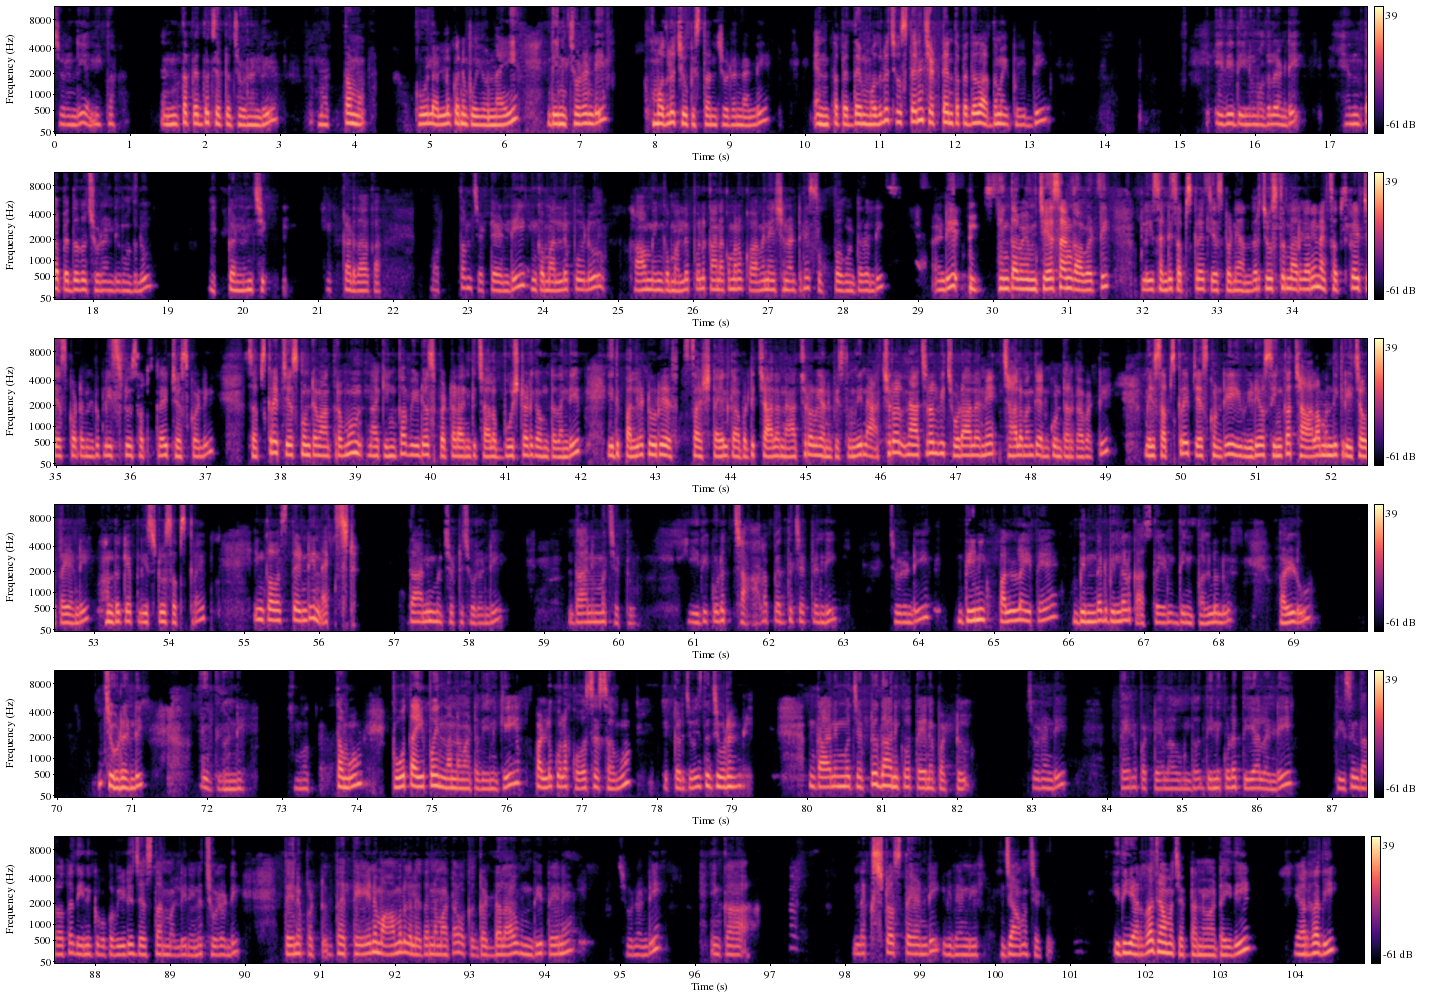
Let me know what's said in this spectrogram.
చూడండి ఎంత ఎంత పెద్ద చెట్టు చూడండి. మొత్తము పూలు అల్లుకొని పోయి ఉన్నాయి. దీనికి చూడండి. మొదలు చూపిస్తాను చూడండి ఎంత పెద్ద మొదలు చూస్తేనే చెట్టు ఎంత పెద్దదో అర్థమైపోయిద్ది. ఇది దీని మొదలండి. ఎంత పెద్దదో చూడండి మొదలు. ఇక్కడ నుంచి ఇక్కడ దాకా. మొత్తం చెట్టే అండి. ఇంకా మల్లెపూలు కామ్ ఇంకా మల్లెపూలు కనకమరం కాంబినేషన్ అంటేనే సూపర్గా ఉంటుందండి. అండి. ఇంత మేము చేసాం కాబట్టి ప్లీజ్ అండి సబ్స్క్రైబ్ చేసుకోండి. అందరు చూస్తున్నారు కానీ నాకు సబ్స్క్రైబ్ చేసుకోవటం లేదు. ప్లీజ్ టు సబ్స్క్రైబ్ చేసుకోండి. సబ్స్క్రైబ్ చేసుకుంటే మాత్రము నాకు ఇంకా వీడియోస్ పెట్టడానికి చాలా బూస్టెడ్గా ఉంటుందండి. ఇది పల్లెటూరు స్టైల్ కాబట్టి చాలా న్యాచురల్గా అనిపిస్తుంది. న్యాచురల్ న్యాచురల్వి చూడాలనే చాలామంది అనుకుంటారు కాబట్టి మీరు సబ్స్క్రైబ్ చేసుకుంటే ఈ వీడియోస్ ఇంకా చాలామందికి రీచ్ అవుతాయండి. అందుకే ప్లీజ్ టు సబ్స్క్రైబ్. ఇంకా వస్తే అండి నెక్స్ట్ దానిమ్మ చెట్టు చూడండి. దానిమ్మ చెట్టు. ఇది కూడా చాలా పెద్ద చెట్టు అండి చూడండి దీనికి పళ్ళు అయితే బిందడి బిందడు కాస్తాయండి దీని పళ్ళులు. పళ్ళు. చూడండి ఇదిగోండి. మొత్తము పూత అయిపోయిందన్నమాట దీనికి. పళ్ళు కూడా కోసేసాము. ఇక్కడ చూస్తే చూడండి దానిమ్మ చెట్టు దానికో తేనె పట్టు చూడండి తేనె పట్టు ఎలా ఉందో దీన్ని కూడా తీయాలండి. తీసిన తర్వాత దీనికి ఒక వీడియో చేస్తాను మళ్ళీ నేను చూడండి. తేనె పట్టు తేనె మామూలుగా లేదన్నమాట ఒక గడ్డలా ఉంది తేనె. చూడండి. ఇంకా నెక్స్ట్ వస్తాయండి ఇదండి జామ చెట్టు. ఇది ఎర్ర జామ చెట్టు అన్నమాట ఇది. ఎర్రది.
